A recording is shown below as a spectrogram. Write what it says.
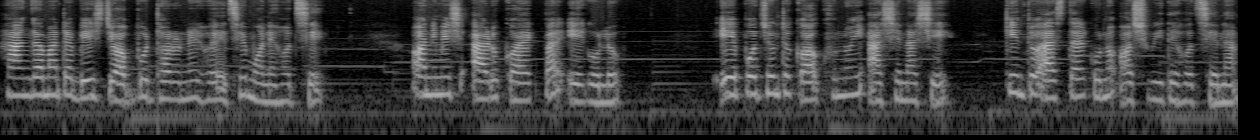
হাঙ্গামাটা বেশ জব্বর ধরনের হয়েছে মনে হচ্ছে। অনিমেষ আরও কয়েক পা এগোলো। এ পর্যন্ত কখনোই আসে না সে, কিন্তু আজ তার কোনো অসুবিধে হচ্ছে না।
